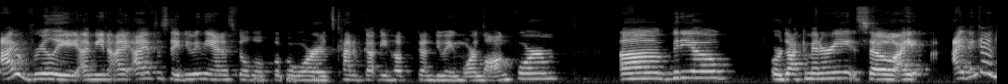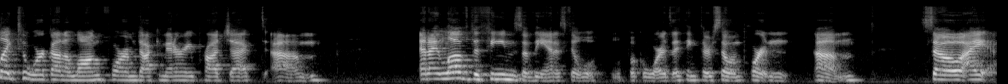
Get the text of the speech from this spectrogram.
I really, I mean, I, I have to say, doing the Anisfield Wolf Book Awards kind of got me hooked on doing more long form uh, video or documentary. So I I think I'd like to work on a long form documentary project. Um, and I love the themes of the Anisfield Book Awards. I think they're so important. Um, so I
